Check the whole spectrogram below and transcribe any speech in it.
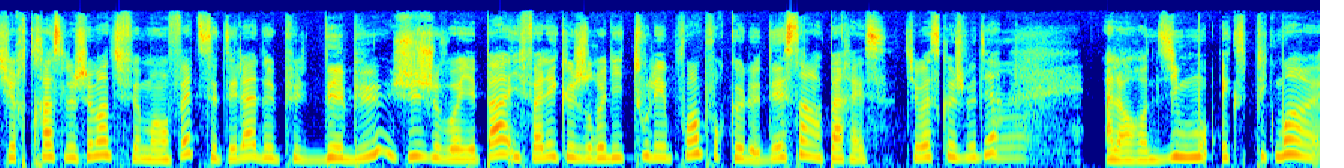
tu retraces le chemin, tu fais, moi, en fait, c'était là depuis le début, juste je voyais pas, il fallait que je relie tous les points pour que le dessin apparaisse. Tu vois ce que je veux dire? Alors, dis-moi, explique-moi. euh,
